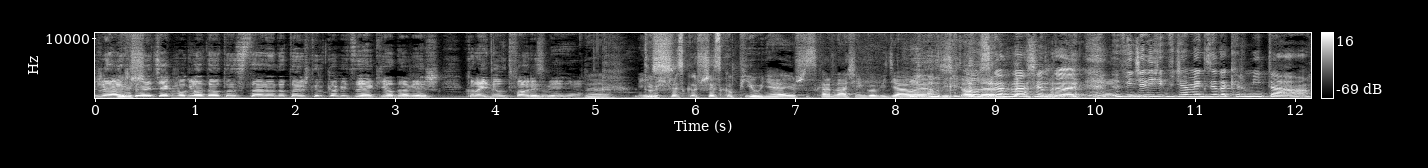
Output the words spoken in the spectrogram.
że ja już, Już- w momencie jak oglądał tą scenę, no to już tylko widzę jak Yoda, wiesz, kolejne utwory zmienia. Tak. I już wszystko, wszystko pił, nie? Już z Harnasiem go widziałem, z On z Wiktorem. Karnasiem, tak. Widzieli, widziałem jak zjada Kermita.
